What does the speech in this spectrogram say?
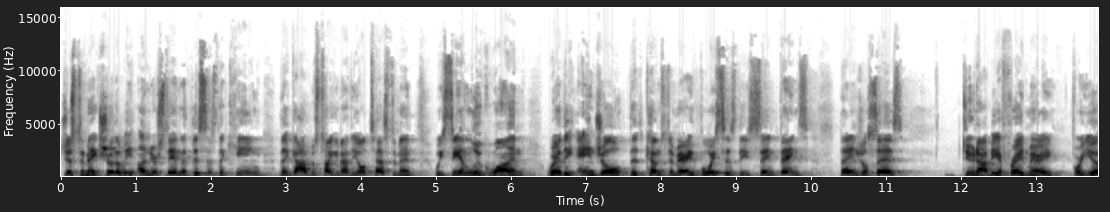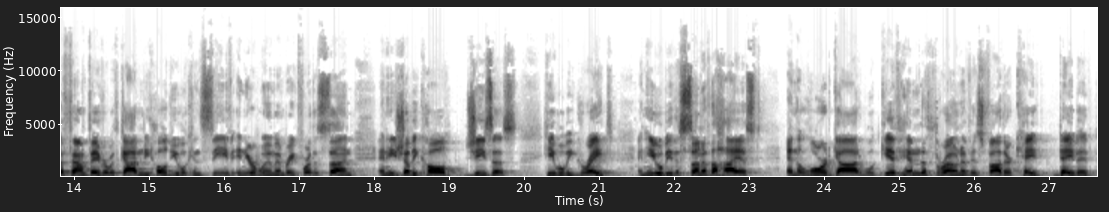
just to make sure that we understand that this is the king that God was talking about in the Old Testament, we see in Luke 1 where the angel that comes to Mary voices these same things. The angel says, Do not be afraid, Mary for you have found favor with God, and behold, you will conceive in your womb and bring forth a son, and he shall be called Jesus. He will be great, and he will be the Son of the highest, and the Lord God will give him the throne of his father David,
